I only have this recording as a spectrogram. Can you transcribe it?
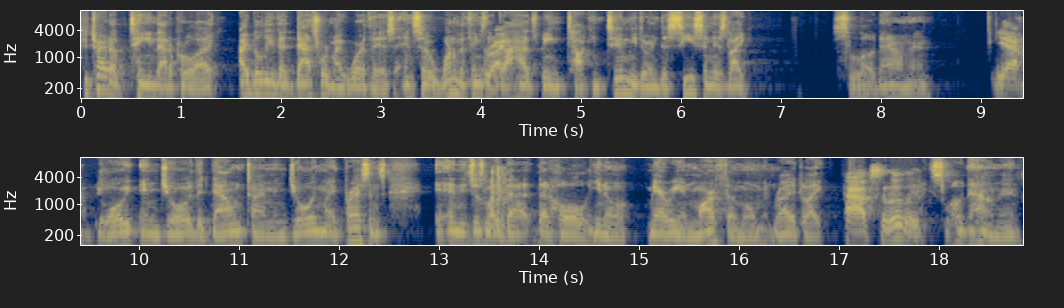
to try to obtain that approval. I, I believe that that's where my worth is. And so one of the things that right. God has been talking to me during this season is like, slow down, man. Yeah. Enjoy, enjoy the downtime, enjoy my presence. And it's just like that, that whole, you know, Mary and Martha moment, right? Like, absolutely. Like, slow down, man.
